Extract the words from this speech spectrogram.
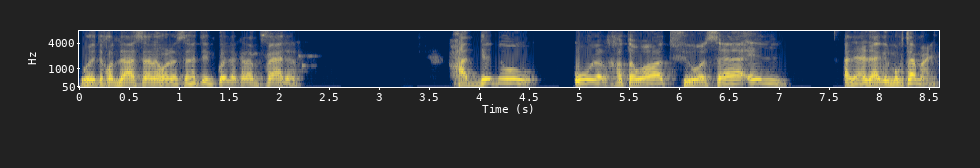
وهي تاخد لها سنة ولا سنتين. كل ده كلام فارغ. حددوا أولى الخطوات في وسائل العلاج المجتمعي.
